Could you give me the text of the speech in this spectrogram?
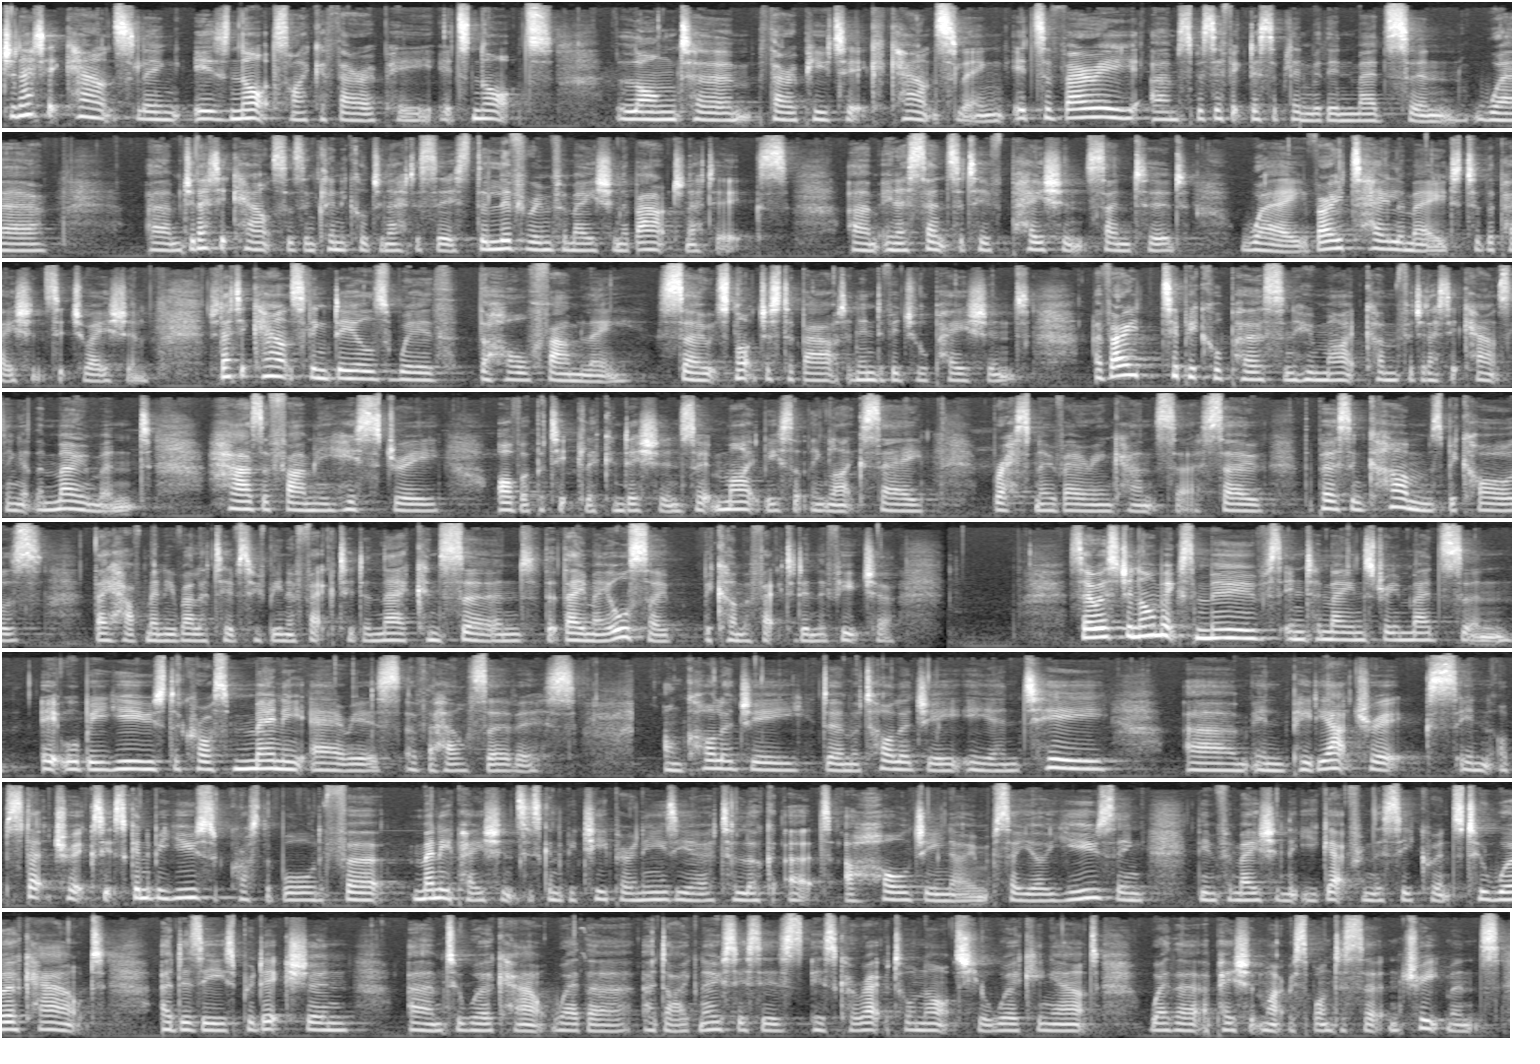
Genetic counselling is not psychotherapy, it's not long term therapeutic counselling. It's a very um, specific discipline within medicine where um, genetic counsellors and clinical geneticists deliver information about genetics um, in a sensitive, patient centred way, very tailor made to the patient situation. Genetic counselling deals with the whole family, so it's not just about an individual patient. A very typical person who might come for genetic counselling at the moment has a family history of a particular condition, so it might be something like, say, breast and ovarian cancer. So the person comes because they have many relatives who've been affected and they're concerned that they may also become affected in the future. So as genomics moves into mainstream medicine, it will be used across many areas of the health service. Oncology, dermatology, ENT, um, in paediatrics, in obstetrics. It's going to be used across the board. For many patients, it's going to be cheaper and easier to look at a whole genome. So you're using the information that you get from the sequence to work out a disease prediction, um, to work out whether a diagnosis is, is correct or not. You're working out whether a patient might respond to certain treatments.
